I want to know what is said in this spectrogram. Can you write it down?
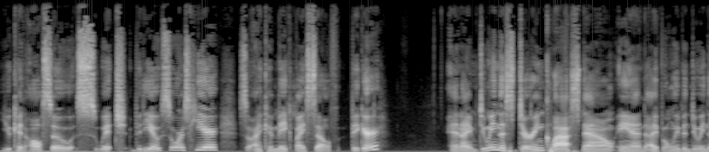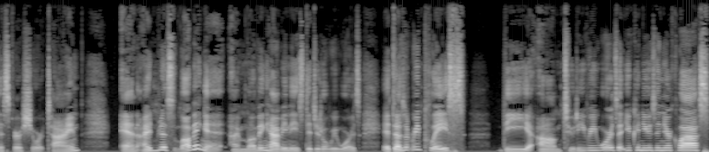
You can also switch video source here so I can make myself bigger and I'm doing this during class now and I've only been doing this for a short time and I'm just loving it. I'm loving having these digital rewards. It doesn't replace the um, 2D rewards that you can use in your class,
